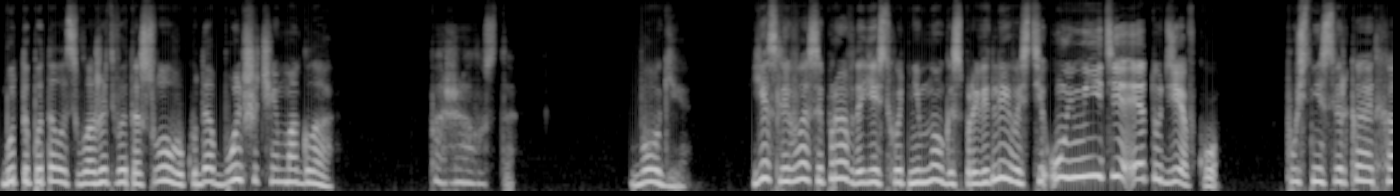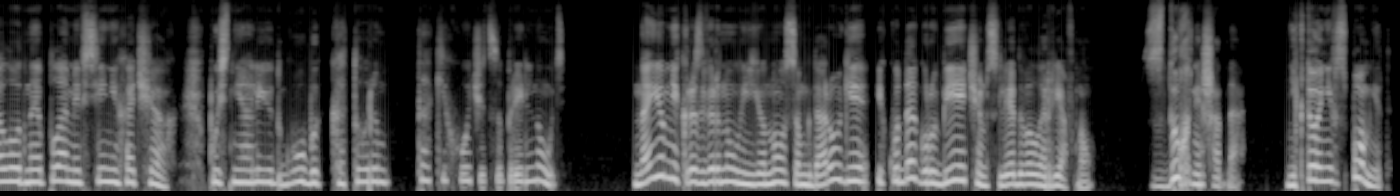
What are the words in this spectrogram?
будто пыталась вложить в это слово куда больше, чем могла. «Пожалуйста». «Боги, если в вас и правда есть хоть немного справедливости, уймите эту девку!» Пусть не сверкает холодное пламя в синих очах, пусть не олеют губы, к которым так и хочется прильнуть. Наемник развернул ее носом к дороге и куда грубее, чем следовало, рявкнул. «Сдохнешь одна! Никто и не вспомнит!»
